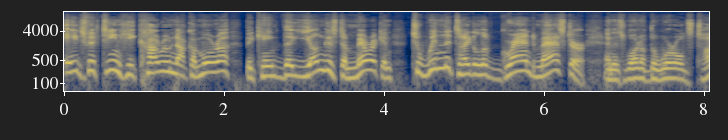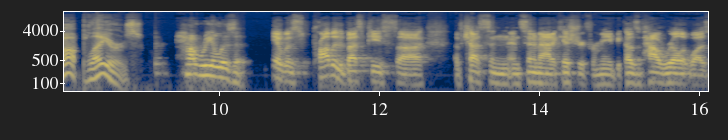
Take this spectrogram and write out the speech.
age 15, Hikaru Nakamura became the youngest American to win the title of Grand Master and is one of the world's top players. How real is it? It was probably the best piece uh, of chess and, in cinematic history for me because of how real it was.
